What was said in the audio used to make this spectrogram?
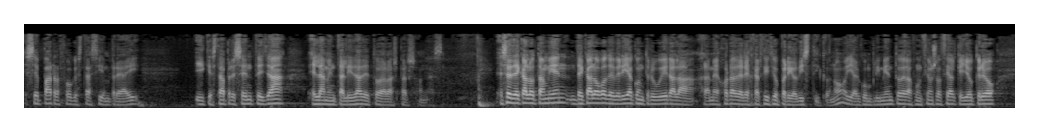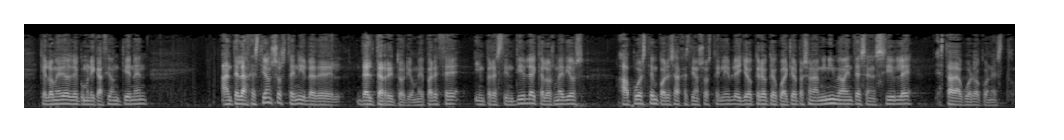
ese párrafo que está siempre ahí y que está presente ya en la mentalidad de todas las personas. Ese decálogo también debería contribuir a la, mejora del ejercicio periodístico y al cumplimiento de la función social que yo creo que los medios de comunicación tienen ante la gestión sostenible del, territorio. Me parece imprescindible que los medios apuesten por esa gestión sostenible y yo creo que cualquier persona mínimamente sensible está de acuerdo con esto.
